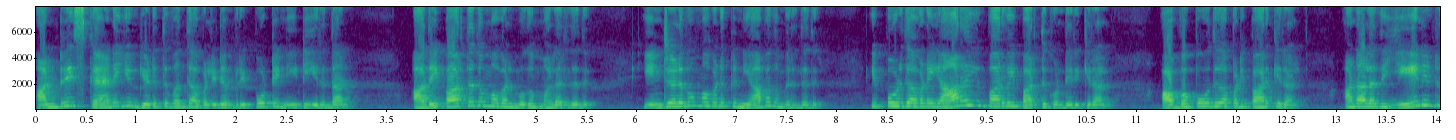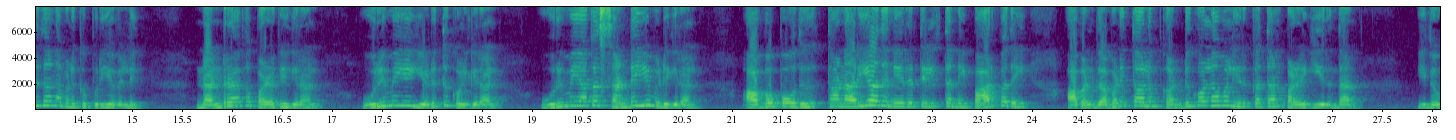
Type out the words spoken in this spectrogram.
அன்றே ஸ்கேனையும் எடுத்து வந்து அவளிடம் ரிப்போர்ட்டை நீட்டியிருந்தான். அதை பார்த்ததும் அவள் முகம் மலர்ந்தது. இன்றளவும் அவனுக்கு ஞாபகம் இருந்தது. இப்பொழுது அவனை யாரையும் பார்வை பார்த்து கொண்டிருக்கிறாள். அவ்வப்போது அப்படி பார்க்கிறாள். ஆனால் அது ஏன் என்றுதான் அவளுக்கு புரியவில்லை. நன்றாக பழகுகிறாள் உரிமையை எடுத்துக்கொள்கிறாள் உரிமையாக சண்டையும் இடுகிறாள். அவ்வப்போது தான் அறியாத நேரத்தில் தன்னை பார்ப்பதை அவன் கவனித்தாலும் கண்டுகொள்ளாமல் இருக்கத்தான் பழகியிருந்தான். இதோ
